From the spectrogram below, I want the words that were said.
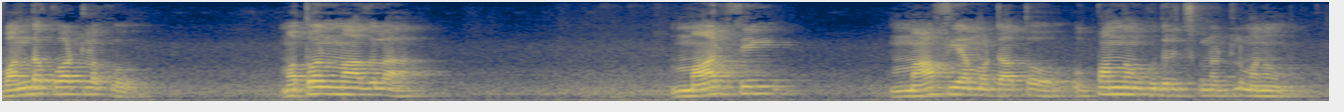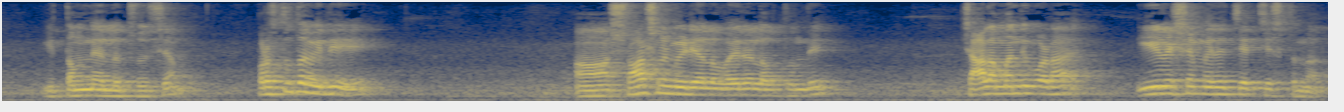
వంద కోట్లకు మతోన్మాదుల మార్ఫింగ్ మాఫియా ముఠాతో ఒప్పందం కుదుర్చుకున్నట్లు మనం ఈ తమ్నేల్లో చూసాం ప్రస్తుతం ఇది సోషల్ మీడియాలో వైరల్ అవుతుంది. చాలామంది కూడా ఈ విషయం మీద చర్చిస్తున్నారు.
